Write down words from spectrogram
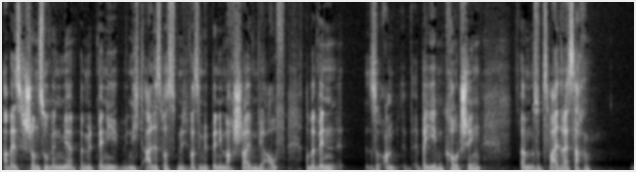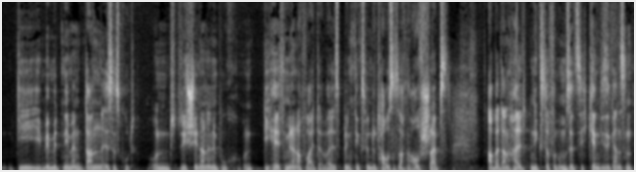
Aber es ist schon so, wenn wir mit Benny, nicht alles, was, was ich mit Benny mache, schreiben wir auf. Aber wenn so am, bei jedem Coaching ähm, so zwei, drei Sachen, die wir mitnehmen, dann ist es gut. Und die stehen dann in dem Buch. Und die helfen mir dann auch weiter, weil es bringt nichts, wenn du tausend Sachen aufschreibst, aber dann halt nichts davon umsetzt. Ich kenne diese ganzen,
